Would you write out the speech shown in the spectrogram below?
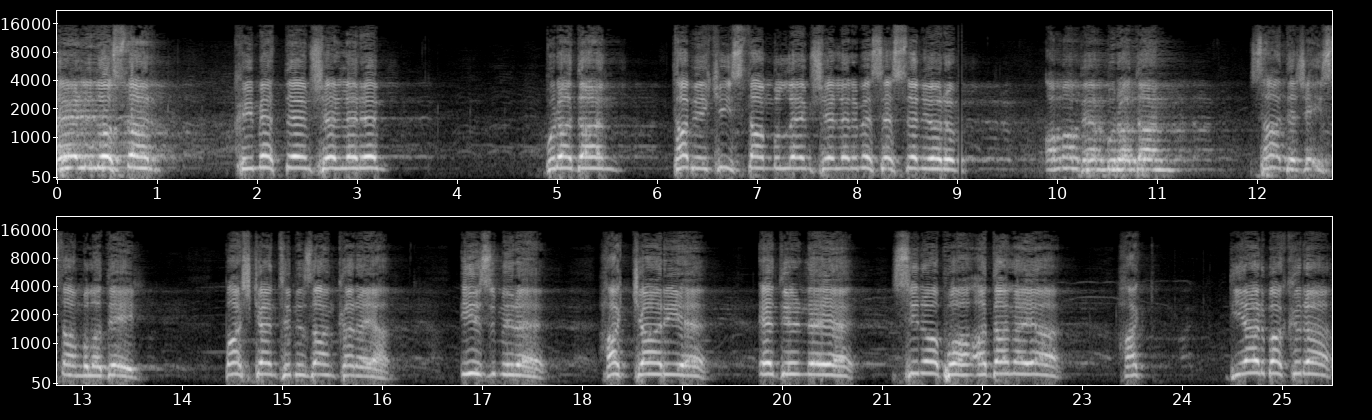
Değerli dostlar, kıymetli hemşerilerim, buradan tabii ki İstanbullu hemşerilerime sesleniyorum. Ama ben buradan sadece İstanbul'a değil, başkentimiz Ankara'ya, İzmir'e, Hakkari'ye, Edirne'ye, Sinop'a, Adana'ya, Diyarbakır'a,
